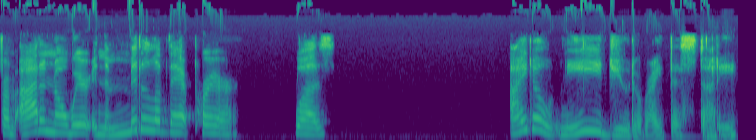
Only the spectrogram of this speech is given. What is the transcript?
from out of nowhere in the middle of that prayer was, I don't need you to write this study.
